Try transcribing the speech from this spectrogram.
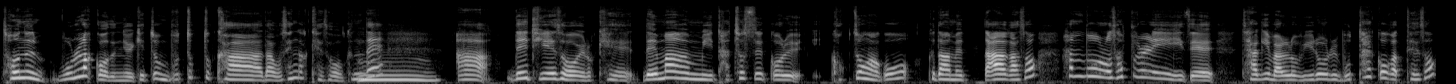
저는 몰랐거든요. 이렇게 좀 무뚝뚝하다고 생각해서. 근데 음. 아, 내 뒤에서 이렇게 내 마음이 다쳤을 거를 걱정하고, 그 다음에 나아가서 함부로 섣불리 이제 자기 말로 위로를 못할 것 같아서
